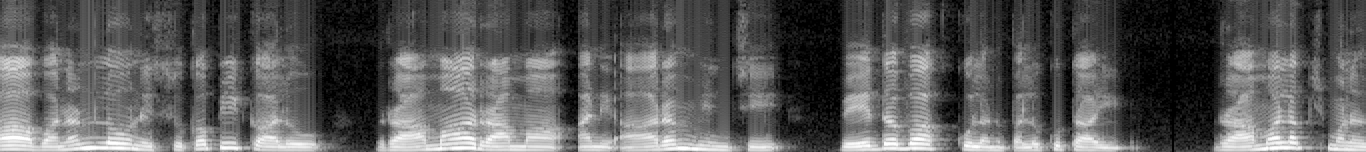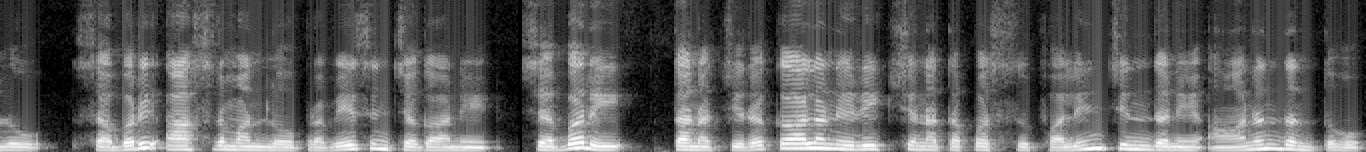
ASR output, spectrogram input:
ఆ వనంలోని సుఖపీకాలు రామా రామా అని ఆరంభించి వేదవాక్కులను పలుకుతాయి. రామలక్ష్మణులు శబరి ఆశ్రమంలో ప్రవేశించగానే శబరి తన చిరకాల నిరీక్షణ తపస్సు ఫలించిందనే ఆనందంతో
